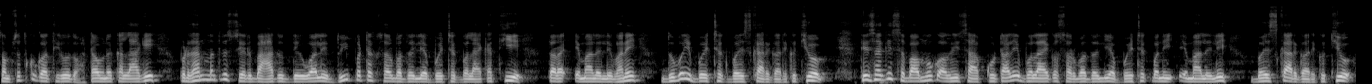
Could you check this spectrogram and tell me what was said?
संसदको गतिरोध हटाउनका लागि प्रधानमन्त्री शेरबहादुर देउवाले दुई पटक सर्वदलीय बैठक बोलाएका थिए। तर एमाले भने दुवै बैठक बहिष्कार गरेको थियो। त्यसअघि सभामुख अग्नि सापकोटाले बोलाएको सर्वदलीय बैठक पनि एमाले बहिष्कार गरेको थियो।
